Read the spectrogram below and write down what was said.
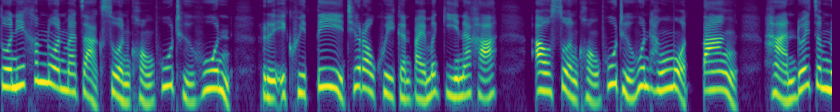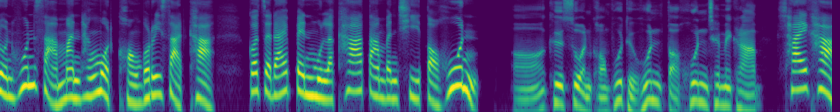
ตัวนี้คำนวณมาจากส่วนของผู้ถือหุ้น หรือ equity ที่เราคุยกันไปเมื่อกี้นะคะ เอาส่วนของผู้ถือหุ้นทั้งหมดตั้ง หารด้วยจำนวนหุ้นสามัญทั้งหมดของบริษัทค่ะ ก็จะได้เป็นมูลค่าตามบัญชีต่อหุ้น อ๋อ คือส่วนของผู้ถือหุ้นต่อหุ้นใช่ไหมครับใช่ค่ะ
